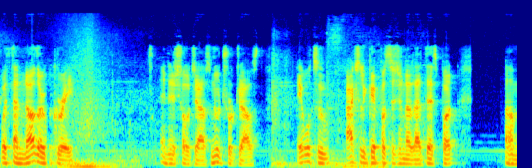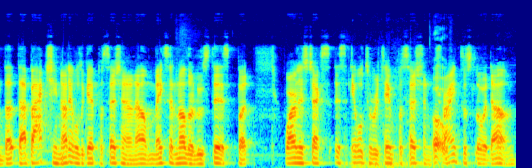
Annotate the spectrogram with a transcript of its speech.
with another great initial joust, neutral joust, able to actually get possession of that disc, but um, that, that back chain not able to get possession and now makes it another loose disc, but Wireless Jacks is able to retain possession, uh -oh. trying to slow it down.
